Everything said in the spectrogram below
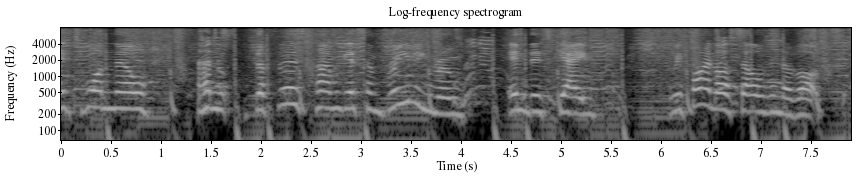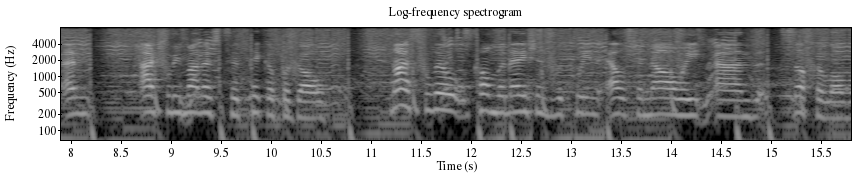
It's 1-0. And the first time we get some breathing room in this game, we find ourselves in the box and actually managed to pick up a goal. Nice little combinations between El Shanawi and Sokolov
